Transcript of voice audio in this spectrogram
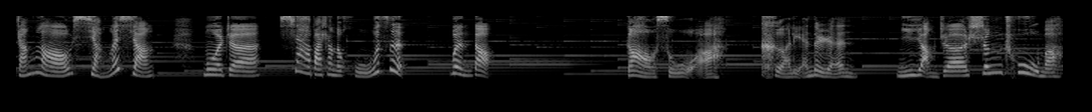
长老想了想，摸着下巴上的胡子，问道。告诉我，可怜的人，你养着牲畜吗？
